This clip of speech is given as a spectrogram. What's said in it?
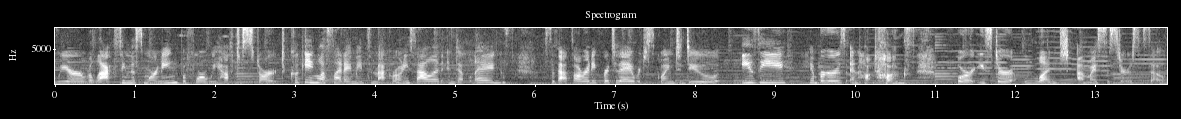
We are relaxing this morning before we have to start cooking. Last night I made some macaroni salad and deviled eggs. So that's all ready for today. We're just going to do easy hamburgers and hot dogs for Easter lunch at my sister's. So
